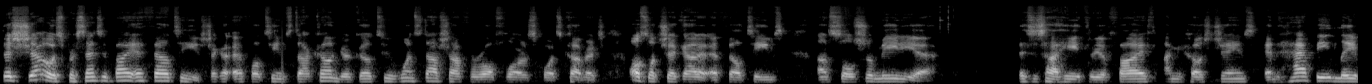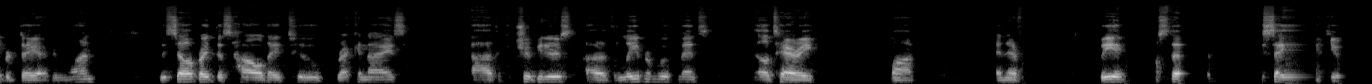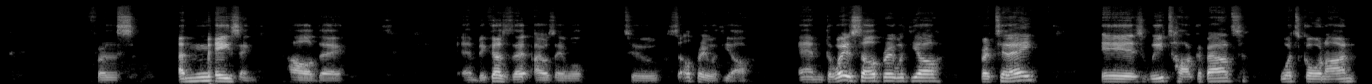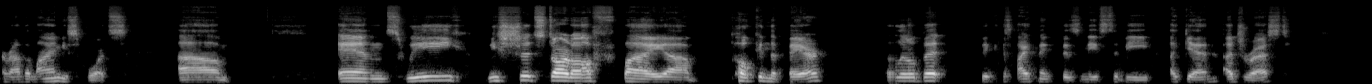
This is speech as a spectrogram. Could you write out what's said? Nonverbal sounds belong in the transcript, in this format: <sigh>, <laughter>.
This show is presented by FL Teams. Check out FLTeams.com, your go to one stop shop for all Florida sports coverage. Also, check out at FL Teams on social media. This is High Heat 305. I'm your host, James, and happy Labor Day, everyone. We celebrate this holiday to recognize uh, the contributors of the labor movement, military, fun, and everything. We say thank you for this amazing holiday. And because of that, I was able to celebrate with y'all. And the way to celebrate with y'all for today is we talk about what's going on around the Miami sports. Um, and we we should start off by um, poking the bear a little bit because I think this needs to be again addressed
